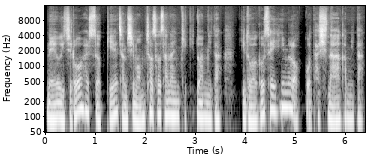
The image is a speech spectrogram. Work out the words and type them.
내 의지로 할 수 없기에 잠시 멈춰서 하나님께 기도합니다. 기도하고 새 힘을 얻고 다시 나아갑니다.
